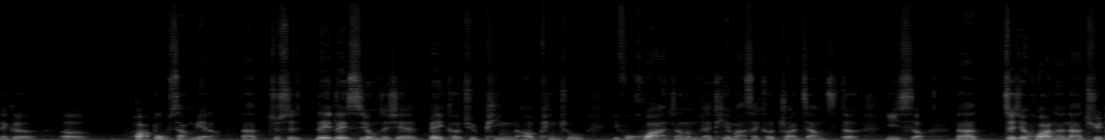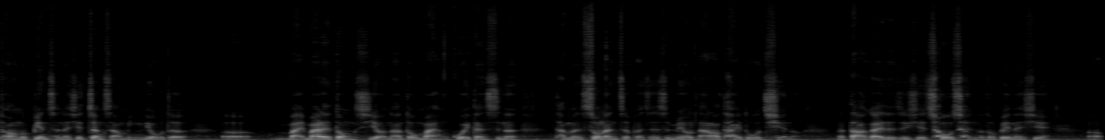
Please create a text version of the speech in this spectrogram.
那个呃画布上面啊，那就是类类似用这些贝壳去拼，然后拼出一幅画，像我们在贴马赛克砖这样子的意思哦。那这些画呢，拿去通常都变成那些政商名流的呃买卖的东西哦，那都卖很贵，但是呢。他们受难者本身是没有拿到太多钱哦，那大概的这些抽成呢，都被那些呃，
